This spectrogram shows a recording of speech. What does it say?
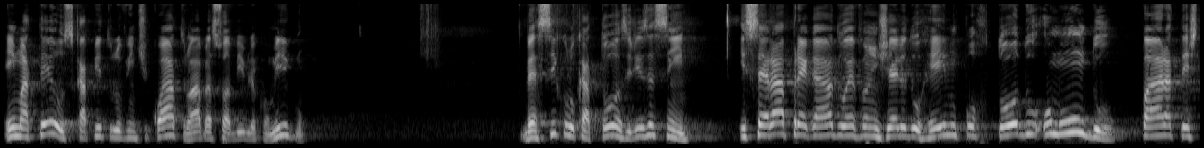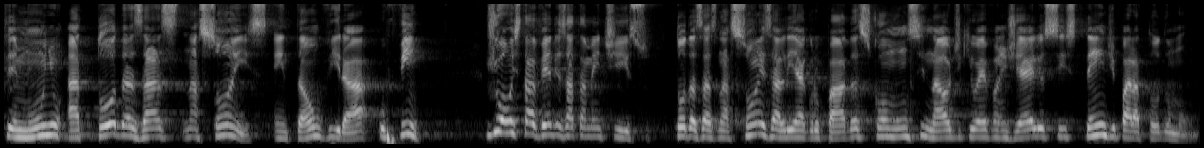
Em Mateus capítulo 24, abra sua Bíblia comigo, versículo 14 diz assim: e será pregado o evangelho do reino por todo o mundo, para testemunho a todas as nações. Então virá o fim. João está vendo exatamente isso. Todas as nações ali agrupadas como um sinal de que o evangelho se estende para todo o mundo.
